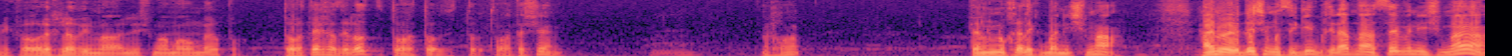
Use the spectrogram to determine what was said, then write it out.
אני כבר הולך להבין מה, לשמוע מה הוא אומר פה. תורתך זה לא תורתו, זה תורת השם. נכון? תן לנו חלק בנשמע. היינו על ידי שמשיגים בחינת נעשה ונשמע,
